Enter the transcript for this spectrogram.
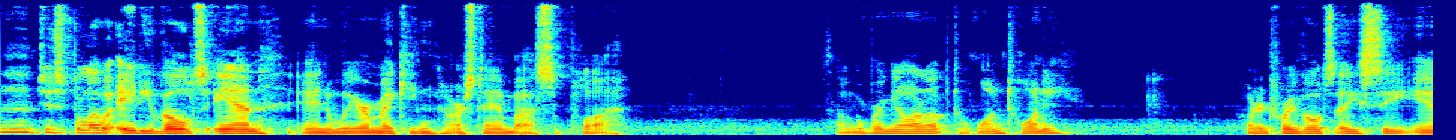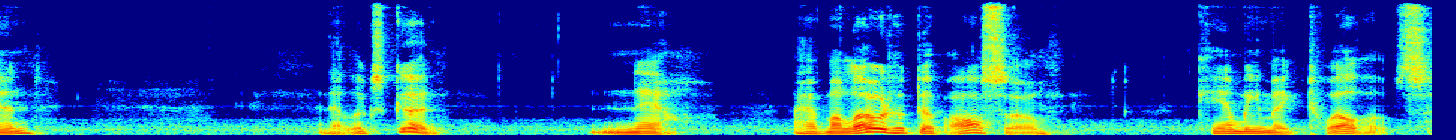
uh, just below 80 volts in, and we are making our standby supply. So I'm to bring it on up to 120. 120 volts AC in. And that looks good. Now, I have my load hooked up also. Can we make 12 volts?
